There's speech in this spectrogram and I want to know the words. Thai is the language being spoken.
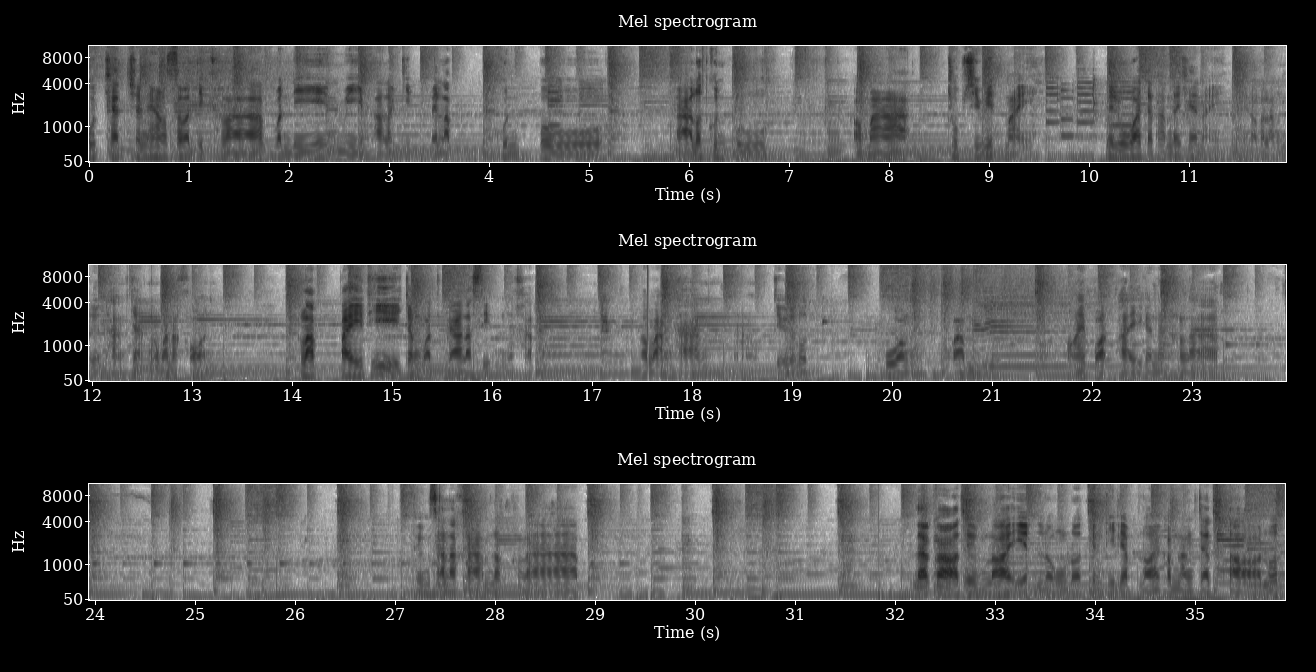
Good Cat Channel สวัสดีครับ วันนี้มีภารกิจไปรับคุณปู่รถคุณปู่เอามาชุบชีวิตใหม่ ไม่รู้ว่าจะทำได้แค่ไหน เรากำลังเดินทางจากนวนคร กลับไปที่จังหวัดกาลสินนะครับ ระหว่างทางอ้าเจอรถพ่วงความอยู่ขอให้ปลอดภัยกันนะครับถึงสารคามแล้วครับ แล้วก็ถึงร้อยเอ็ดลงรถเป็นที่เรียบร้อยกำลังจะต่อรถ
